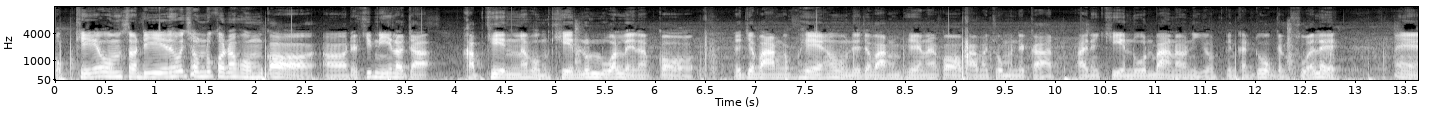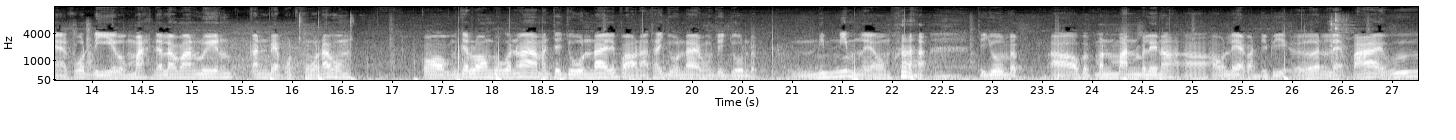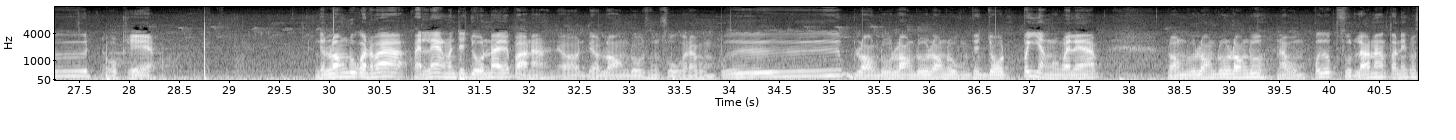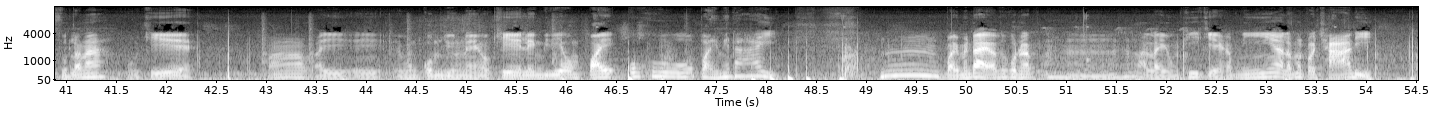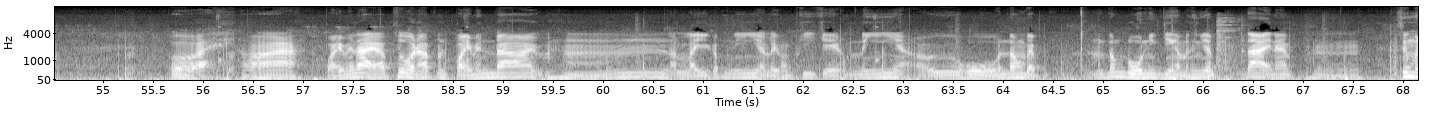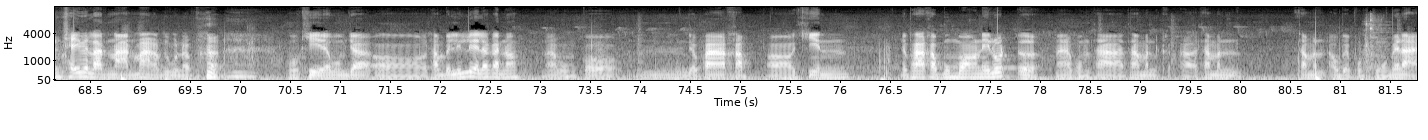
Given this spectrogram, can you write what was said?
โอเคผมสวัสดีท่านผู้ชมทุกคนนะผมก็เดี๋ยวคลิปนี้เราจะขับเคนนะผมเคนล้วนๆเลยนะก็เดี๋ยวจะวางกำแพงนะผมเดี๋ยวจะวางกำแพงนะก็พามาชมบรรยากาศภายในเคนดูกันบ้างนะนี่ก็เป็นคันโยกอย่างสวยเลยแหมโคตรดีครับผมมาเดี๋ยวเรามาลุยกันแบบโหดๆนะผม ก็ผมจะลองดูกันว่ามันจะโยนได้หรือเปล่านะ ถ้าโยนได้ผมจะโยนแบบนิ่มๆเลยครับผมจะโยนแบบเอาแบบมันๆไปเลยเนาะเอาแรกก่อนดิพี่เออนั่นแหละไปวืดโอเค เดี๋ยวลองดูก่อนว่าแผ่นแรกมันจะโยนได้หรือเปล่านะ เดี๋ยวเดี๋ยวลองดูสูงๆก่อนนะผมปึ๊บลองดูลองดูลองดูผมจะโยนเปี้ยงลงไปเลยครับ ลองดูลองดูลองดูนะผมปึ๊บสุดแล้วนะ ตอนนี้ก็สุดแล้วนะโอเคป๊าบไอไอไอวงกลมอยู่ตรงไหนโอเคเล็งวิดีโอผมปล่อยโอ้โหปล่อยไม่ได้อืมปล่อยไม่ได้ครับทุกคนครับอื้อะไรของพี่เก๋ครับเนี่ยแล้วมันก็ช้าดิโอ้ยอ่า ปล่อยไม่ได้ครับทุกคนครับ มันปล่อยไม่ได้อื้อะไรครับนี่อะไรของพี่เก๋ครับนี่เออโห มันต้องแบบ มันต้องโดนจริงๆอะมันถึงจะได้นะครับซึ่งมันใช้เวลานานมากครับทุกคนครับโอเคแล้วผมจะเอ่อทำไปเรื่อยๆแล้วกันเนาะนะผมก็เดี๋ยวพาขับเอ่อเคนเดี๋ยวพาขับมุมมองในรถเออนะผมถ้าถ้ามันเอ่อถ้ามันถ้ามันเอาแบบโหดๆไม่ได้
